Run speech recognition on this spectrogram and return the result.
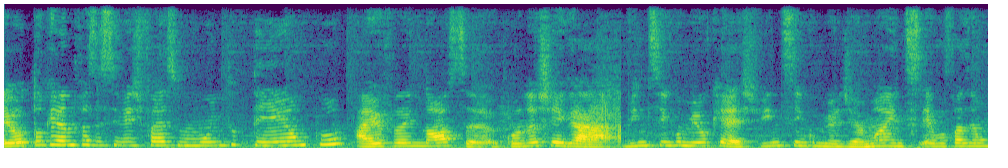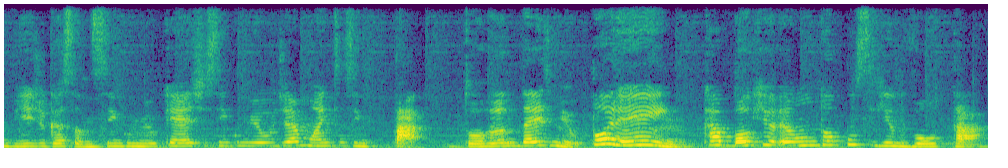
eu tô querendo fazer esse vídeo faz muito tempo. Aí eu falei, nossa, quando eu chegar 25 mil cash, 25 mil diamantes, eu vou fazer um vídeo gastando 5 mil cash e 5 mil diamantes, assim, pá, torrando 10 mil. Porém, acabou que eu não tô conseguindo voltar,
